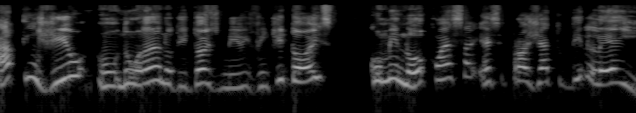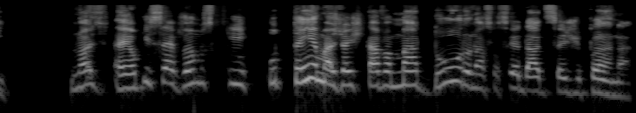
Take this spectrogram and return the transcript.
atingiu, no ano de 2022, culminou com essa, esse projeto de lei. Nós é, observamos que o tema já estava maduro na sociedade sergipana.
